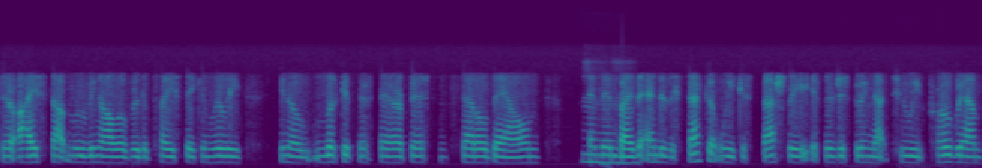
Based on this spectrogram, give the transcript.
Their eyes stop moving all over the place. They can really, you know, look at their therapist and settle down. Mm-hmm. And then by mm-hmm. the end of the second week, especially if they're just doing that two week program,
